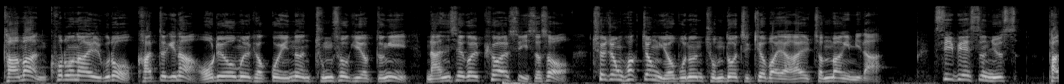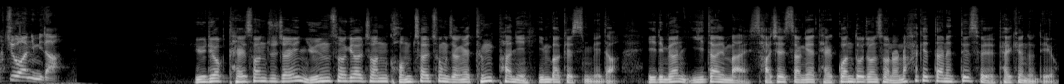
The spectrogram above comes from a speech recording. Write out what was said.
다만 코로나19로 가뜩이나 어려움을 겪고 있는 중소기업 등이 난색을 표할 수 있어서 최종 확정 여부는 좀 더 지켜봐야 할 전망입니다. CBS 뉴스 박주환입니다. 유력 대선 주자인 윤석열 전 검찰총장의 등판이 임박했습니다. 이르면 이달 말 사실상의 대권 도전 선언을 하겠다는 뜻을 밝혔는데요.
